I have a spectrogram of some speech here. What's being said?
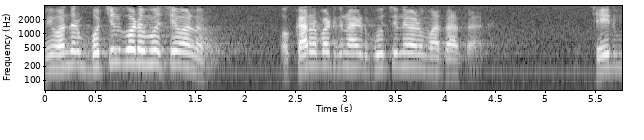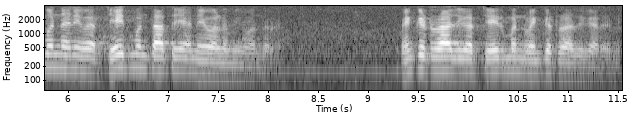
మేమందరం బొచ్చులు కూడా మోసేవాళ్ళం. ఒక కర్ర పట్టుకుని అక్కడ కూర్చునేవాడు మా తాత. చైర్మన్ అనేవారు చైర్మన్ తాతయ్య అనేవాళ్ళం మేమందరం వెంకటరాజు గారు చైర్మన్ వెంకటరాజు గారు అని.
